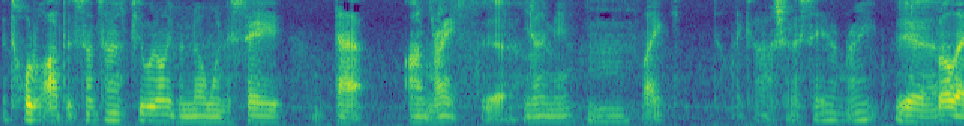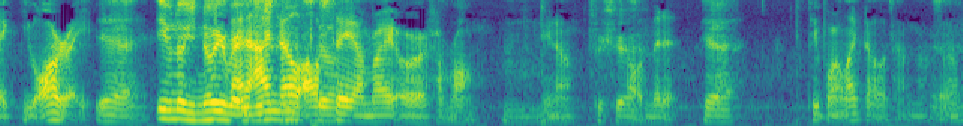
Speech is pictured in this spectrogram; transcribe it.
the total opposite. Sometimes people don't even know when to say that I'm right. yeah, You know what I mean? hmm Like, like, oh, should I say I'm right? yeah, But like, you are right. yeah. Even though you know you're right, and you I know I'll still- say I'm right or if I'm wrong. Mhm, You know, for sure. I'll admit it. Yeah, People aren't like that all the time though. So yeah.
